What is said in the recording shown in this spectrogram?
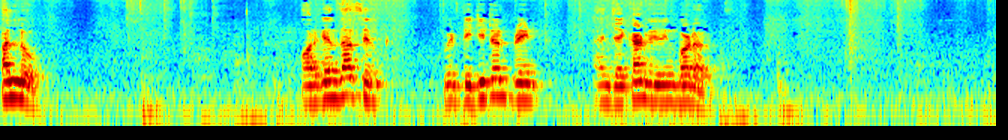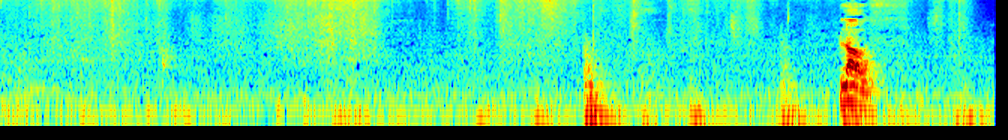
pallu organza silk with digital print and jacquard weaving border blouse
